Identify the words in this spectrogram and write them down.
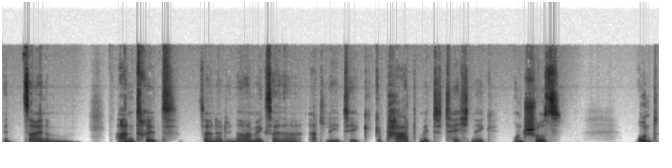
Mit seinem Antritt, seiner Dynamik, seiner Athletik, gepaart mit Technik und Schuss und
